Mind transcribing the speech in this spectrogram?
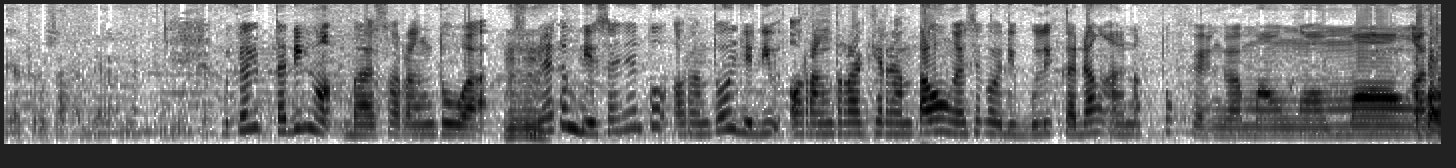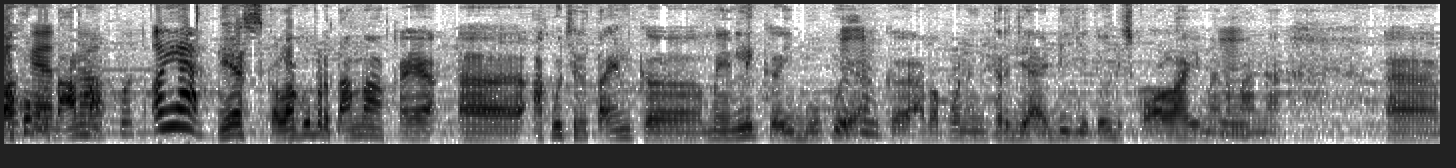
ya terus ada gitu. Makanya tadi nggak bahas orang tua. Sebenarnya kan biasanya tuh orang tua jadi orang terakhir yang tahu nggak sih kalau dibully kadang anak tuh kayak nggak mau ngomong Oh, atau kalau aku kayak pertama. takut. Oh ya. Yes, kalau aku pertama kayak eh, aku ceritain ke mainly ke ibuku ya, ke apa pun yang terjadi gitu di sekolah di mana-mana. Em,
